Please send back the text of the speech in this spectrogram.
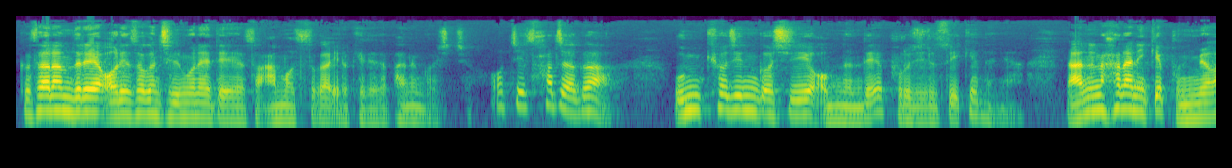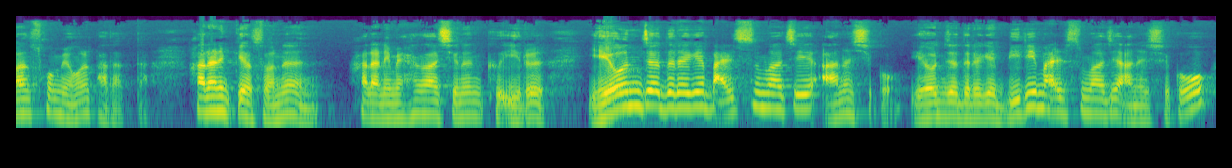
그 사람들의 어리석은 질문에 대해서 아모스가 이렇게 대답하는 것이죠. 어찌 사자가 움켜진 것이 없는데 부르짖을 수 있겠느냐? 나는 하나님께 분명한 소명을 받았다. 하나님께서는 하나님의 행하시는 그 일을 예언자들에게 말씀하지 않으시고 예언자들에게 미리 말씀하지 않으시고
